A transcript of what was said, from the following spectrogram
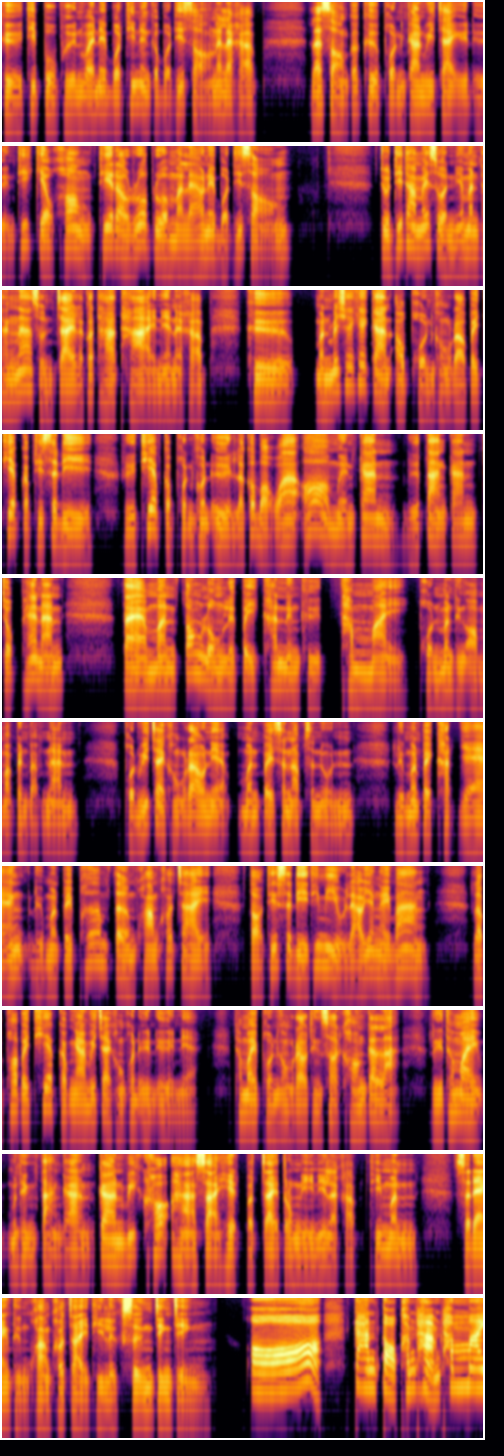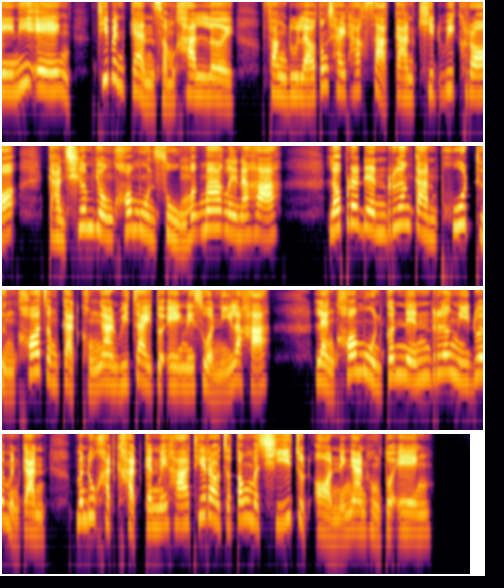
คือที่ปูพื้นไว้ในบทที่ 1 กับบทที่ 2 นั่นแหละครับ และ 2 ก็คือผลการวิจัยอื่น ๆ ที่เกี่ยวข้องที่เรารวบรวมมาแล้วในบทที่ 2 จุดที่ทำให้ส่วนนี้มันทั้งน่าสนใจแล้วก็ท้าทายเนี่ยนะครับ คือมันไม่ใช่แค่การเอาผลของเราไปเทียบกับทฤษฎี หรือเทียบกับผลคนอื่น แล้วก็บอกว่าอ้อเหมือนกัน หรือต่างกันจบแค่นั้น แต่มันต้องลงลึกไปอีกขั้นหนึ่งคือทำไมผลมันถึงออกมาเป็นแบบนั้น ผลวิจัยของเราเนี่ยมันไปสนับสนุน หรือมันไปขัดแย้ง หรือมันไปเพิ่มเติมความเข้าใจ ต่อทฤษฎีที่มีอยู่แล้วยังไงบ้าง แล้วพอไปเทียบกับงานวิจัยของคนอื่นๆเนี่ยทำไมผลของเราถึงสอดคล้องกันล่ะ หรือทำไมมันถึงต่างกัน การวิเคราะห์หาสาเหตุปัจจัยตรงนี้นี่แหละครับ ที่มันแสดงถึงความเข้าใจที่ลึกซึ้งจริง อ๋อ การตอบคำถามทำไมนี่เอง ที่เป็นแก่นสำคัญเลย ฟังดูแล้วต้องใช้ทักษะการคิดวิเคราะห์ การเชื่อมโยงข้อมูลสูงมากๆเลยนะคะ แล้วประเด็นเรื่องการพูดถึงข้อจำกัดของงานวิจัยตัวเองในส่วนนี้ล่ะคะ แหล่งข้อมูลก็เน้นเรื่องนี้ด้วยเหมือนกัน มันดูขัดขัดกันไหมคะ ที่เราจะต้องมาชี้จุดอ่อนในงานของตัวเอง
